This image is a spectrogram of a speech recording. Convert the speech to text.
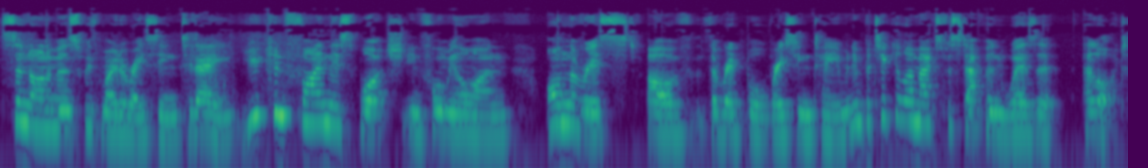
synonymous with motor racing today. You can find this watch in Formula One on the wrist of the Red Bull racing team. And in particular, Max Verstappen wears it a lot.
